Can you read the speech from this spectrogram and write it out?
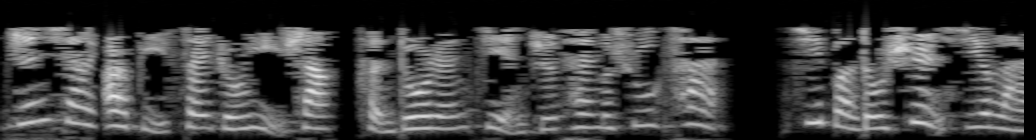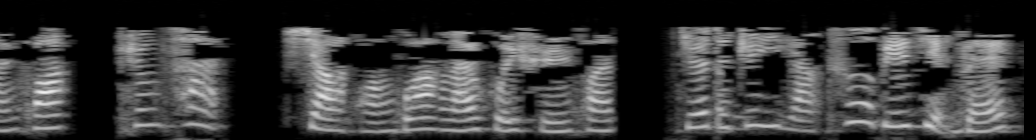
真相二比三种以上，很多人减脂餐的蔬菜基本都是西兰花、生菜、小黄瓜来回循环，觉得这样特别减肥。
